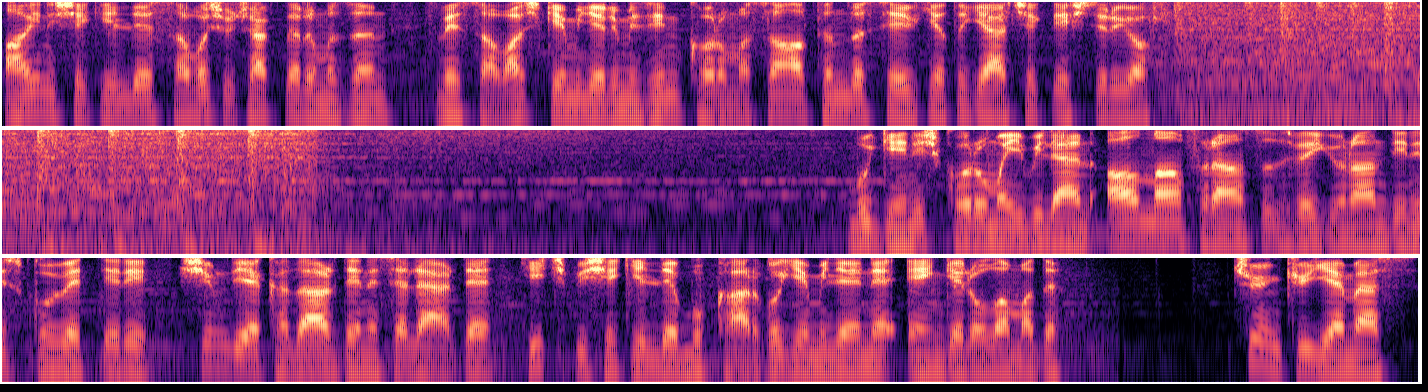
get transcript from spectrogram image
aynı şekilde savaş uçaklarımızın ve savaş gemilerimizin koruması altında sevkiyatı gerçekleştiriyor. Bu geniş korumayı bilen Alman, Fransız ve Yunan deniz kuvvetleri şimdiye kadar deneseler de hiçbir şekilde bu kargo gemilerine engel olamadı. Çünkü yemez,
